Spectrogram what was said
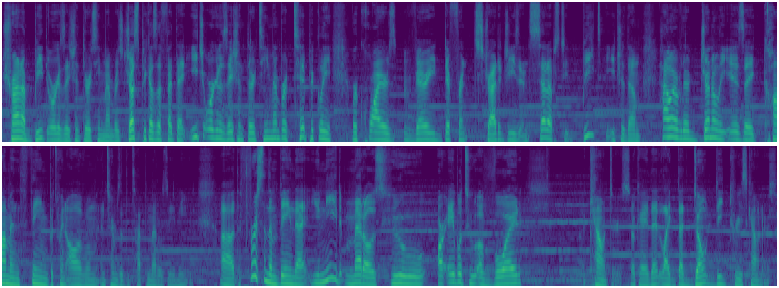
trying to beat the Organization 13 members just because of the fact that each Organization 13 member typically requires very different strategies and setups to beat each of them. However, there generally is a common theme between all of them in terms of the type of medals you need. Uh, the first of them being that you need medals who are able to avoid counters, okay, that like that don't decrease counters.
